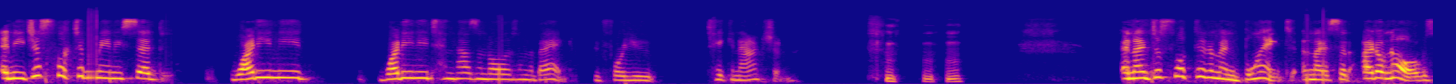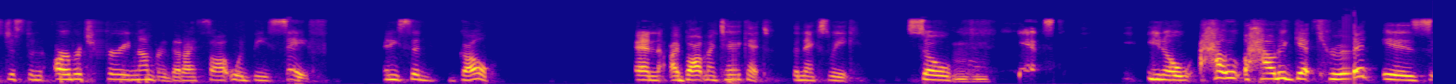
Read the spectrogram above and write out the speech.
And he just looked at me and he said why do you need why do you need $10,000 in the bank before you take an action? and I just looked at him and blinked and I said, I don't know. It was just an arbitrary number that I thought would be safe. And he said, go. And I bought my ticket the next week. So mm-hmm. it's, you know, how, how to get through it is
